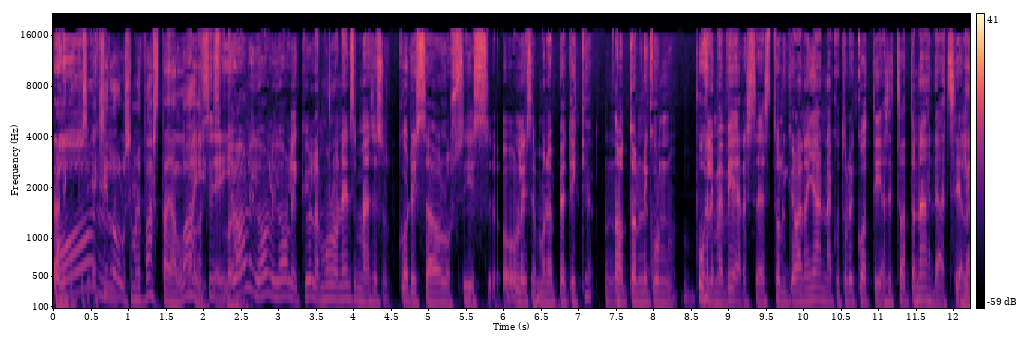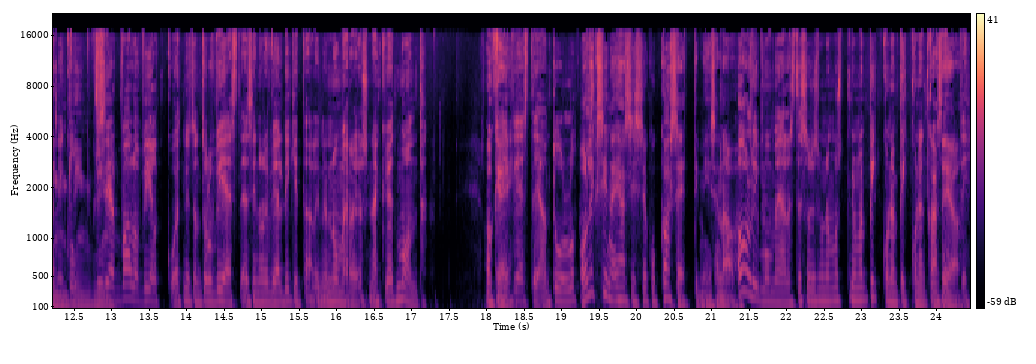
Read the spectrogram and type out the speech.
Tai niinku, On. eikö silloin ollut semmoinen vastaajalaite siis, ihan? oli, oli, oli. Kyllä, mulla on ensimmäisessä kodissa ollut siis, oli semmoinen pötikke, no ton niin kuin puhelimen vieressä. Ja sitten oli kyllä aina jännää, kun tuli kotiin ja sitten saattoi nähdä, että siellä, Bling, niin kuin, bling, bling. siellä valo vilkkuu, että nyt on tullut viestejä. Siinä oli vielä digitaalinen numero, jos näkyy, että monta. Okei. Niitä viestejä on tullut. Oliko siinä ihan siis joku kasetti, mihin sä nauhoit? Oli mun mielestä, se oli semmoinen musta semmoinen pikkunen pikkunen kasetti.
